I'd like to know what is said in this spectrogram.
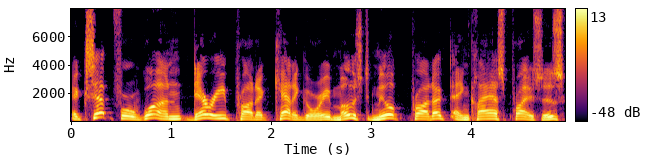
Except for one dairy product category, most milk product and class prices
